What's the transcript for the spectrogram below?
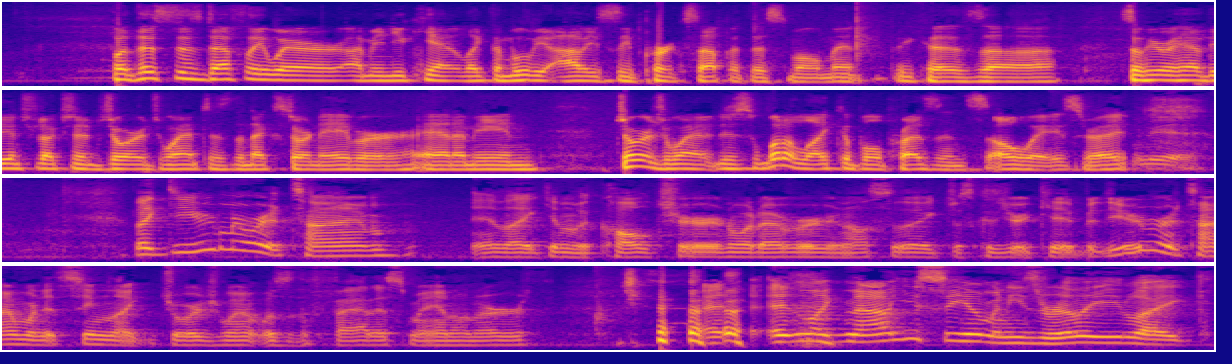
but this is definitely where I mean, you can't like the movie obviously perks up at this moment because uh, so here we have the introduction of George Wendt as the next door neighbor, and I mean, George Wendt just what a likable presence always, right? Yeah. Like, do you remember a time, like in the culture and whatever, and also like just because you're a kid, but do you remember a time when it seemed like George Wendt was the fattest man on earth? and, and like now you see him, and he's really like,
